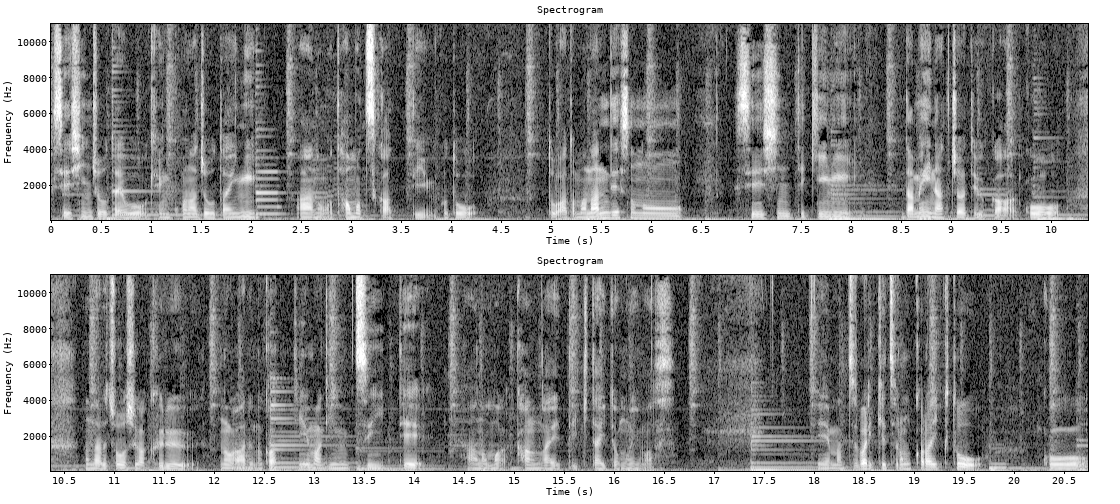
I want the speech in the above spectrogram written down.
精神状態を健康な状態にあの保つかっていうこととあとまあなんでその精神的にダメになっちゃうというかこうなんだろう調子が狂うのがあるのかっていうまあ原因についてあのまあ考えていきたいと思います。でまあ、ズバリ結論からいくとこ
